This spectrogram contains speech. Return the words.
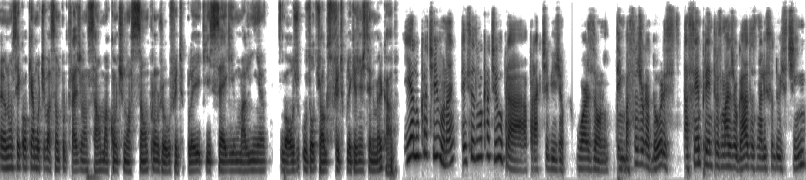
eu não sei qual é a motivação por trás de lançar uma continuação para um jogo free to play que segue uma linha igual os, os, outros jogos free to play que a gente tem no mercado. E é lucrativo, né? Tem sido lucrativo para Activision Warzone. Tem bastante jogadores, tá sempre entre os mais jogados na lista do Steam.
